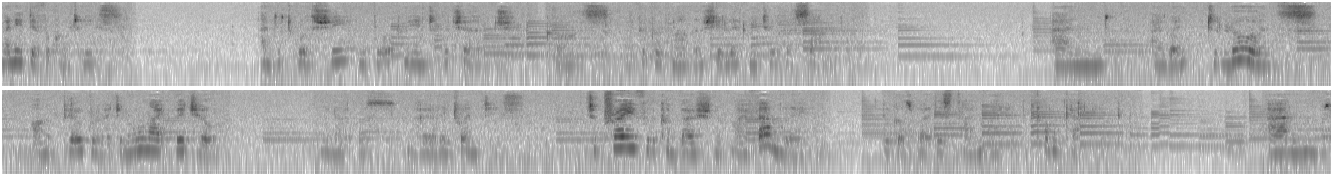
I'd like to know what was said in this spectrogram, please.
many difficulties. And it was she who brought me into the church because, like a good mother, she led me to her son. And I went to Lourdes on a pilgrimage, an all-night vigil, when I was in my early twenties, to pray for the conversion of my family, because by this time I had become a Catholic. And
